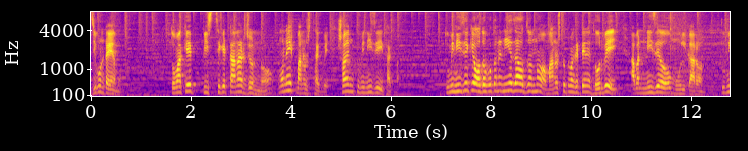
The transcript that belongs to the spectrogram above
জীবনটাই এমন। তোমাকে পিস থেকে টানার জন্য অনেক মানুষ থাকবে। স্বয়ং তুমি নিজেই থাকবা। তুমি নিজেকে অধপতনে নিয়ে যাওয়ার জন্য মানুষ তো তোমাকে টেনে ধরবেই, আবার নিজেও মূল কারণ। তুমি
